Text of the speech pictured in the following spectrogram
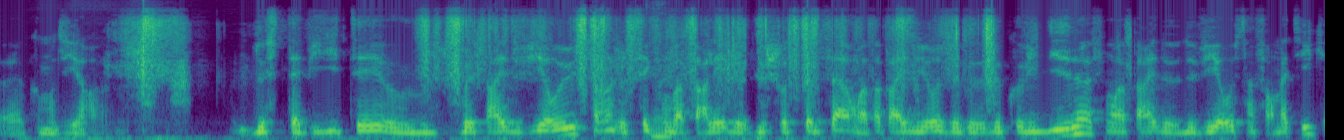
euh, comment dire, de stabilité. Vous pouvez parler de virus. Hein, je sais qu'on va parler de, choses comme ça. On va pas parler de virus de, de Covid-19, on va parler de, de virus informatique.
